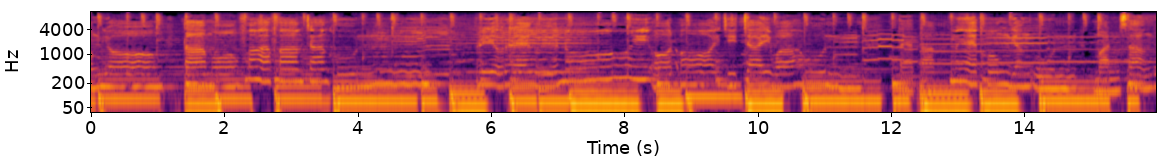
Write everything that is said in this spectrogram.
องยอง ตามองฟ้าฟางจางคุณ เรียวแรงเหลือน้อยออดอ้อยจิตใจวาวุ่น แต่ตักแม่คงยังอุ่น มันสร้างบ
